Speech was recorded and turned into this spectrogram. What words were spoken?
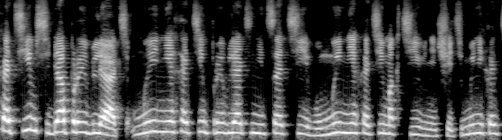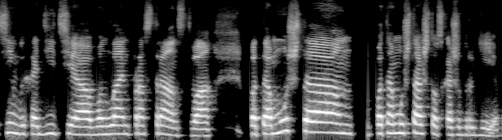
хотим себя проявлять, мы не хотим проявлять инициативу, мы не хотим активничать, мы не хотим выходить а, в онлайн-пространство, потому что, потому что, что скажут другие?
